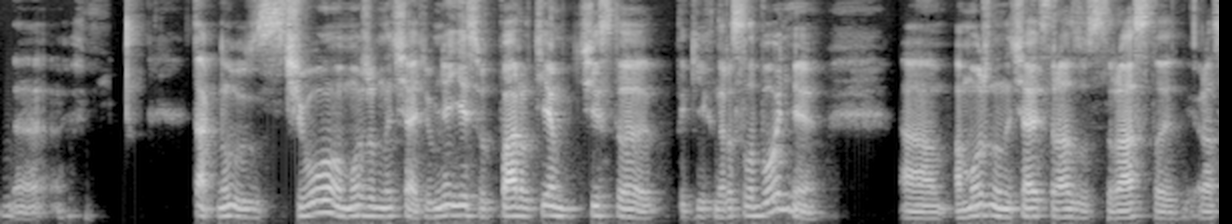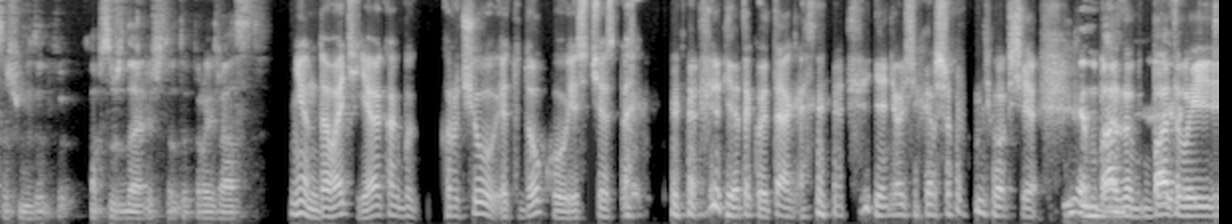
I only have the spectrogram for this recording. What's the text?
Да. Так, ну с чего можем начать? У меня есть вот пару тем чисто таких на расслабоне, а, а можно начать сразу с Раста, раз уж мы тут обсуждали что-то про Раст. Не, ну давайте, я как бы кручу эту доку, если честно. Я такой, так, я не очень хорошо помню вообще Не, ну там базовые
